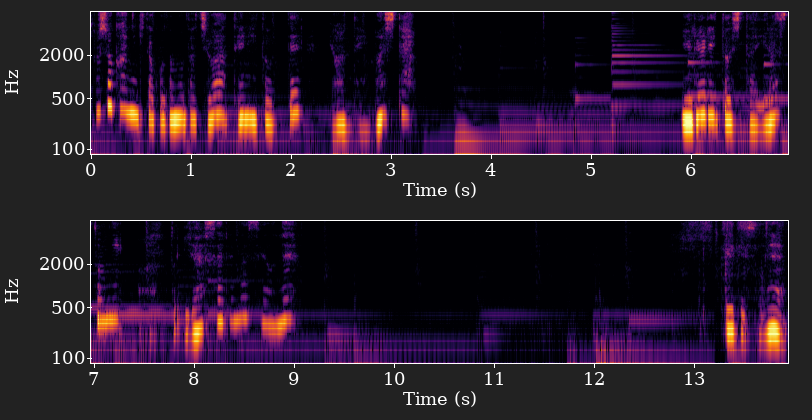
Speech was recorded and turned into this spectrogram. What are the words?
図書館に来た子供たちは手に取って読んでいました。ゆるりとしたイラストにほんと癒されますよね。でですね、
